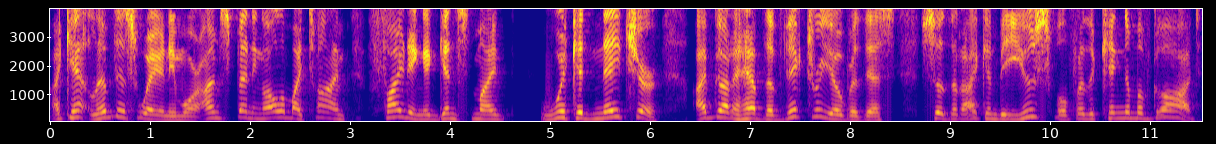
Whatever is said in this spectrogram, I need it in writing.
I can't live this way anymore. I'm spending all of my time fighting against my wicked nature. I've got to have the victory over this so that I can be useful for the kingdom of God.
